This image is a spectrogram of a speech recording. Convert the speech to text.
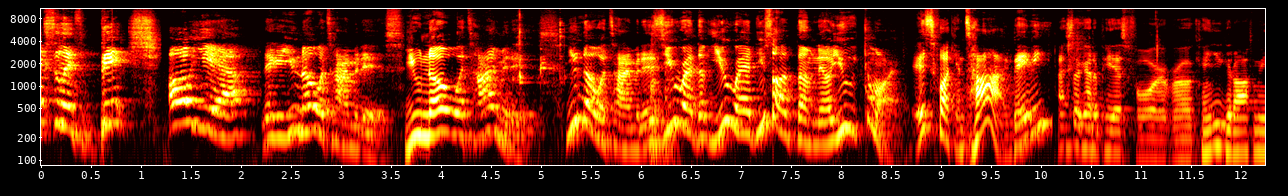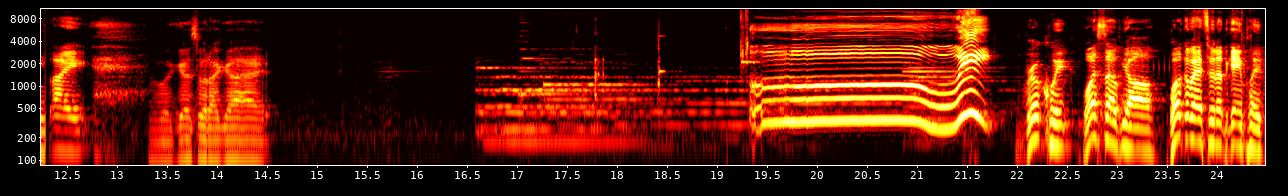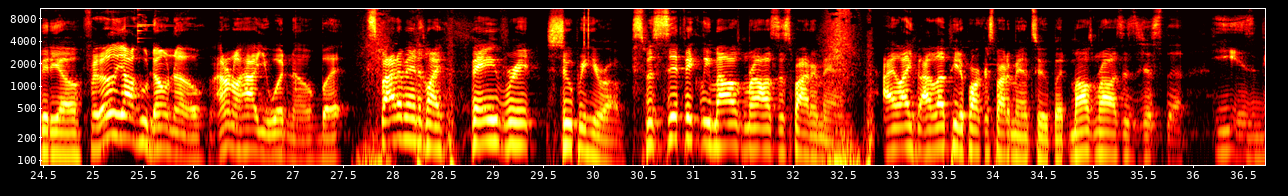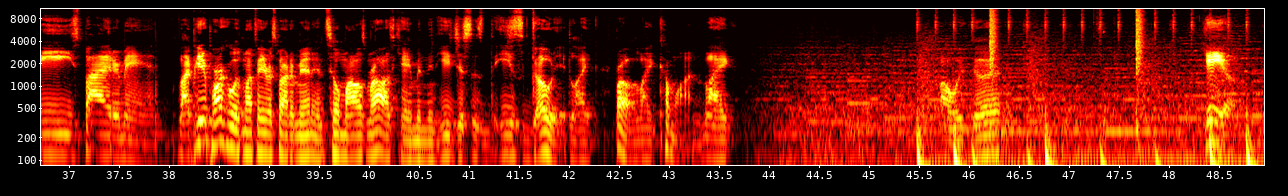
excellence, bitch. Oh yeah, nigga, you know what time it is. You know what time it is. You know what time it is. You read the, you read, you saw the thumbnail. You, come on, it's fucking time, baby. I still got a PS4, bro. Can you get off me? Like, well, guess what I got? Real quick, what's up, y'all? Welcome back to another gameplay video. For those of y'all who don't know, I don't know how you would know, but Spider-Man is my favorite superhero. Specifically, Miles Morales is Spider-Man. I like, I love Peter Parker Spider-Man too, but Miles Morales is just the, he is the Spider-Man. Like Peter Parker was my favorite Spider-Man until Miles Morales came, and then he just is, he's goaded. Like, bro, like, come on, like, are we good? Yeah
